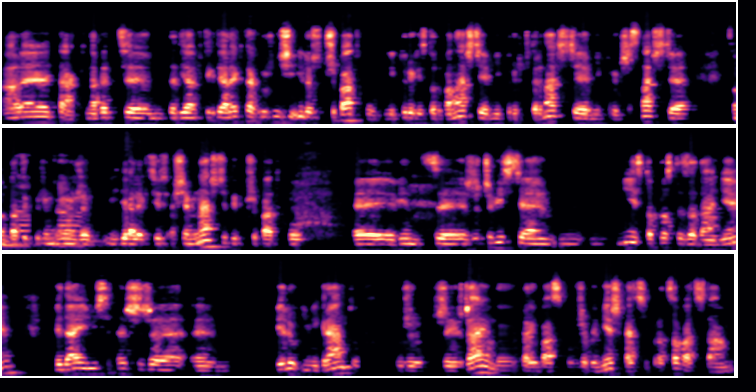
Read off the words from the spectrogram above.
ale tak, nawet e, w tych dialektach różni się ilość przypadków. W niektórych jest to 12, w niektórych 14, w niektórych 16. Są tacy, no, którzy mówią, no. że w ich dialekcie jest 18 tych przypadków, e, więc rzeczywiście nie jest to proste zadanie. Wydaje mi się też, że wielu imigrantów którzy przyjeżdżają do kraju Basków, żeby mieszkać i pracować tam,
